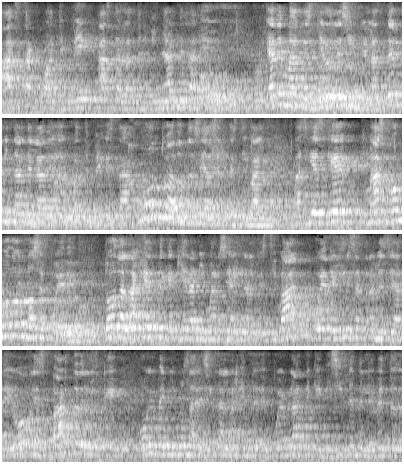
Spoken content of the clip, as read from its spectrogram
hasta Coatepec, hasta la terminal de la ADEO. Porque además les quiero decir que la terminal de la ADEO de Coatepec está junto a donde se hace el festival. Así es que más cómodo no se puede. Toda la gente que quiera animarse a ir al festival puede irse a través de ADO. Es parte de lo que hoy venimos a decirle a la gente de Puebla de que visiten el evento de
